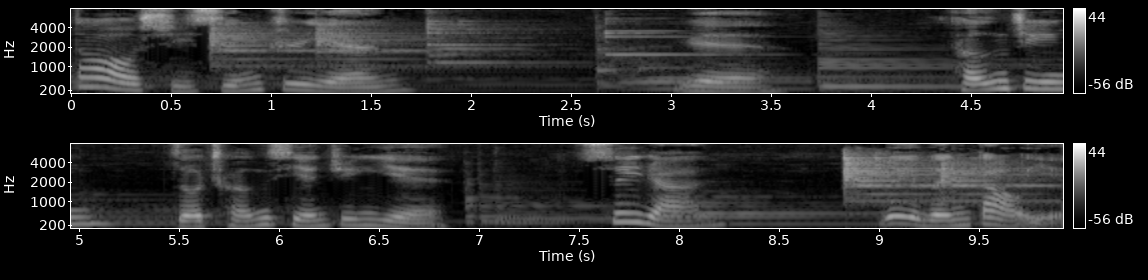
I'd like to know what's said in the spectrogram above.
道许行之言，曰：“滕君则成贤君也，虽然，未闻道也。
